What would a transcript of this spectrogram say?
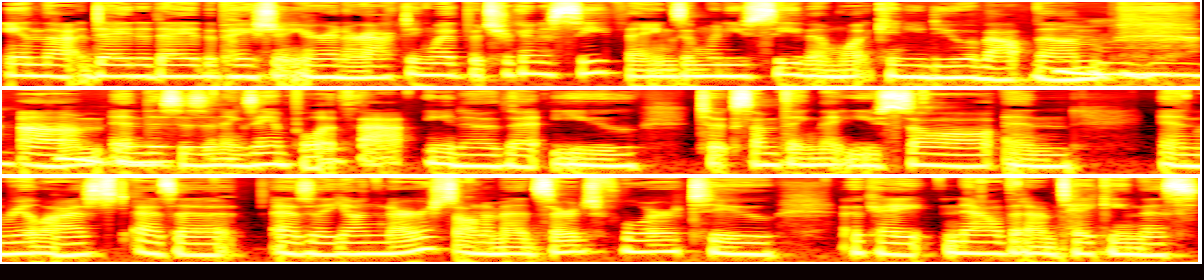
in that day to day, the patient you're interacting with, but you're going to see things. And when you see them, what can you do about them? Um, and this is an example of that, you know, that you took something that you saw and, and realized as a as a young nurse on a med surg floor to okay now that I'm taking this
